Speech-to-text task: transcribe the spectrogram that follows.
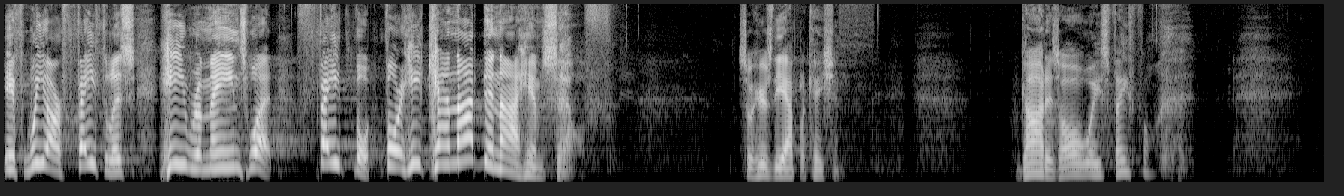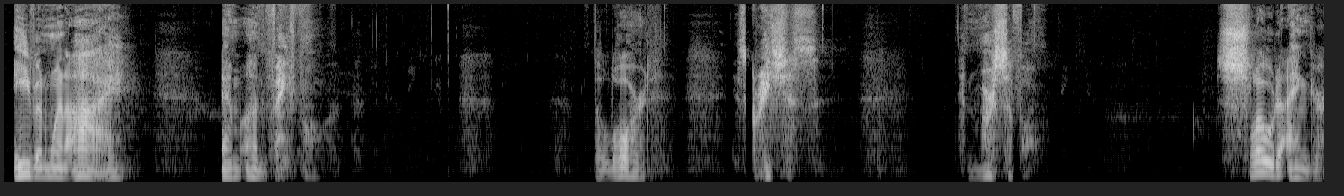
If we are faithless, he remains what? Faithful, for he cannot deny himself. So here's the application God is always faithful, even when I am unfaithful. The Lord is gracious and merciful, slow to anger,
